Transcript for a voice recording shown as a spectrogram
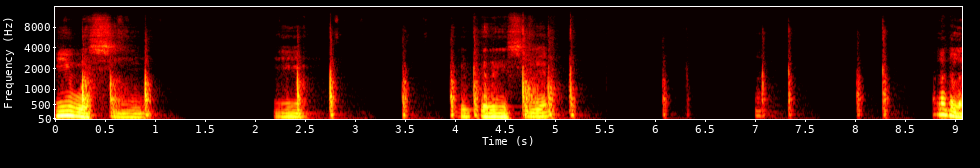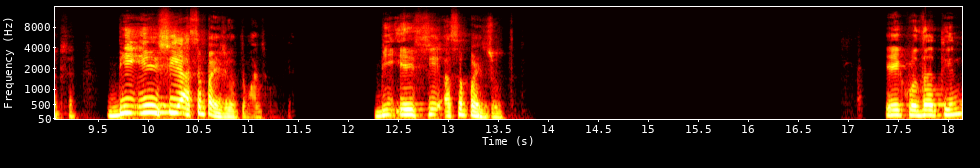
बी व सी हे एकरेषीय आलं का लक्षात बी ए सी असं पाहिजे होतं माझ्या मते. बी ए सी असं पाहिजे होतं. एक वजा तीन.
